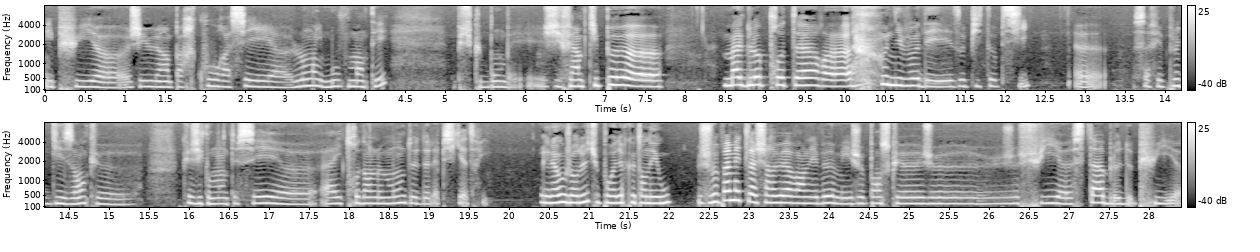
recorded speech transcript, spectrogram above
Et puis euh, j'ai eu un parcours assez euh, long et mouvementé, puisque bon, ben, j'ai fait un petit peu ma globe-trotteur au niveau des hôpitaux ça fait plus de 10 ans que, j'ai commencé à être dans le monde de la psychiatrie. Et là aujourd'hui, tu pourrais dire que t'en es où? Je veux pas mettre la charrue avant les bœufs, mais je pense que je, je suis euh, stable depuis euh,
